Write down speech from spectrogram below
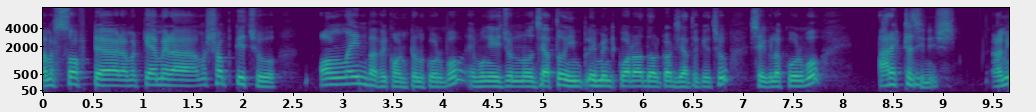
আমার সফটওয়্যার আমার ক্যামেরা আমার সব কিছু অনলাইনভাবে কন্ট্রোল করব এবং এই জন্য যত ইমপ্লিমেন্ট করা দরকার যত কিছু, সেগুলো করব। আরেকটা জিনিস, আমি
